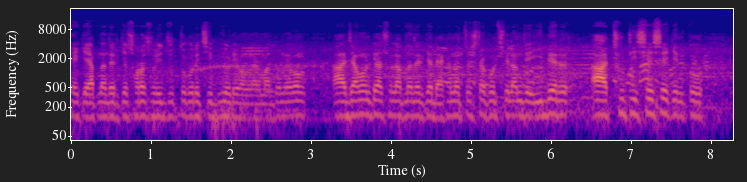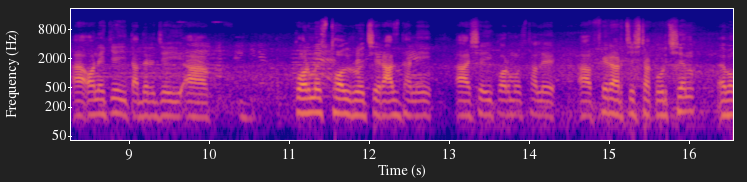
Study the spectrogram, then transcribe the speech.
থেকে আপনাদেরকে সরাসরি যুক্ত করেছি ভিওডি বাংলার মাধ্যমে এবং যেমনটি আসলে আপনাদেরকে দেখানোর চেষ্টা করছিলাম যে ঈদের ছুটি শেষে কিন্তু অনেকেই তাদের যেই কর্মস্থল রয়েছে রাজধানী সেই কর্মস্থলে ফেরার চেষ্টা করছেন এবং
